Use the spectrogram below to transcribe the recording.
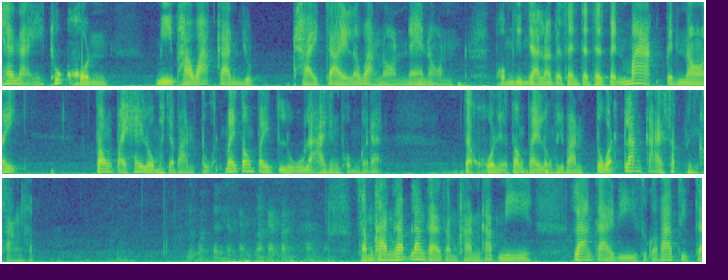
แค่ไหน ทุกคน มีภาวะการหยุดหายใจระหว่างนอนแน่นอน ผมยืนยันร้อยเปอร์เซ็นต์แต่จะเป็นมากเป็นน้อย ต้องไปให้โรงพยาบาลตรวจ ไม่ต้องไปหรูหราอย่างผมก็ได้ แต่ควรจะต้องไปโรงพยาบาลตรวจร่างกายสักหนึ่งครั้งครับเรียกว่าตอนนี้ร่างกายสำคัญนะสำคัญครับร่างกายสำคัญครับ มีร่างกายดีสุขภาพจิตใจ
